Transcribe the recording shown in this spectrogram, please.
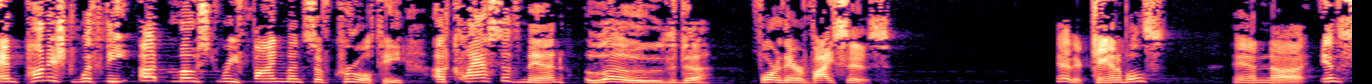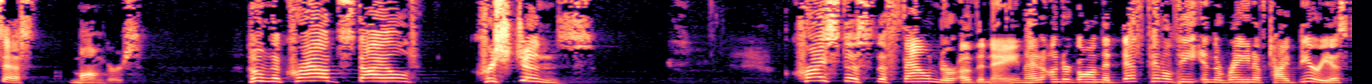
and punished with the utmost refinements of cruelty a class of men loathed for their vices. Yeah, they're cannibals and uh, incest mongers, whom the crowd styled Christians. Christus, the founder of the name, had undergone the death penalty in the reign of Tiberius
